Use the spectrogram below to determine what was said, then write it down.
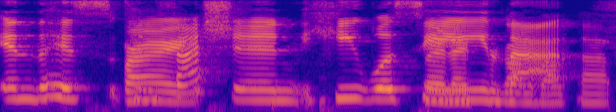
in the, his Right. confession, he was saying forgot that that.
